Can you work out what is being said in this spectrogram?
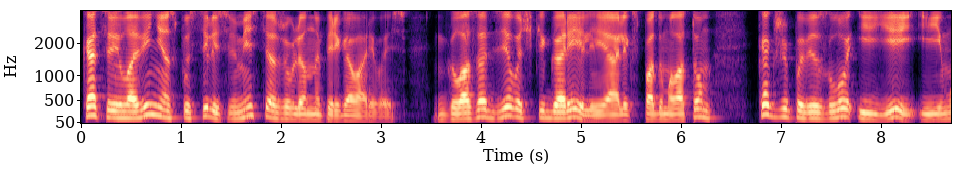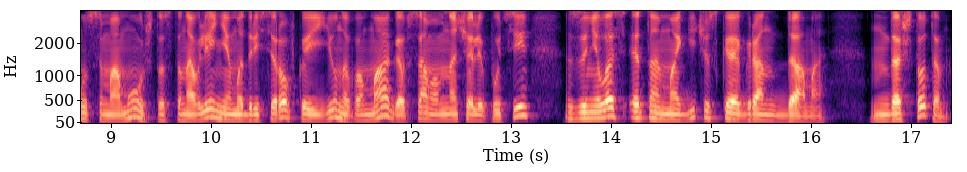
Катя и Лавиния спустились вместе, оживленно переговариваясь. Глаза девочки горели, и Алекс подумал о том, как же повезло и ей, и ему самому, что становлением и дрессировкой юного мага в самом начале пути занялась эта магическая гранд-дама. Да что там?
